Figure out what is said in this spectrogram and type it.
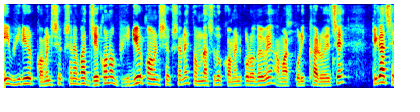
এই ভিডিওর কমেন্ট সেকশানে বা যে কোনো ভিডিওর কমেন্ট সেকশানে তোমরা শুধু কমেন্ট করে দেবে, আমার পরীক্ষা রয়েছে, ঠিক আছে?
